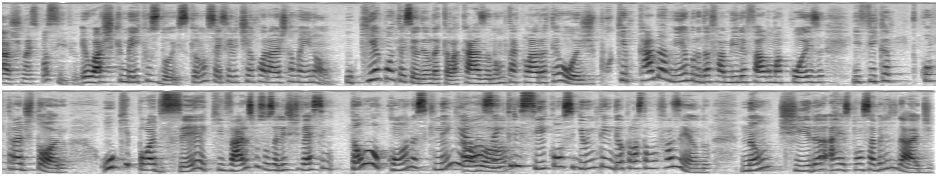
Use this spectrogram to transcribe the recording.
Acho mais possível. Eu acho que meio que os dois, que eu não sei se ele tinha coragem também, não. O que aconteceu dentro daquela casa não tá claro até hoje, porque cada membro da família fala uma coisa e fica contraditório. O que pode ser que várias pessoas ali estivessem tão louconas que nem elas Aham. entre si conseguiam entender o que elas estavam fazendo. Não tira a responsabilidade.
